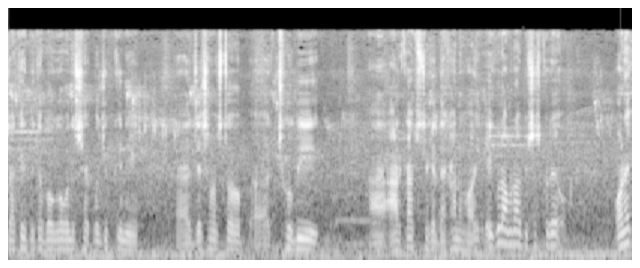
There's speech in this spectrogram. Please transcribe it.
জাতির পিতা বঙ্গবন্ধু শেখ মুজিবকে নিয়ে যে সমস্ত ছবি আর্কাইভস থেকে দেখানো হয়, এগুলো আমরা বিশেষ করে অনেক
